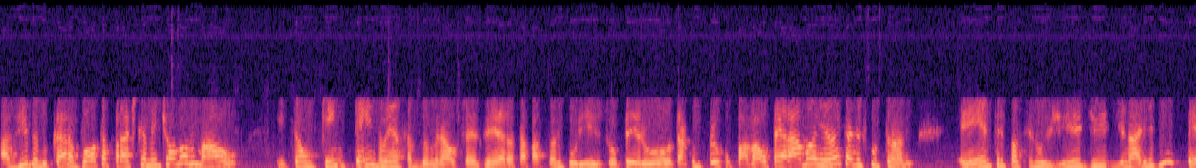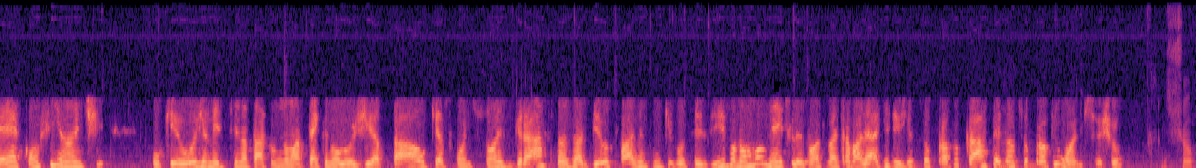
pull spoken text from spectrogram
a vida do cara volta praticamente ao normal. Então, quem tem doença abdominal severa, está passando por isso, operou, está preocupado, vai operar amanhã e está me escutando. Entre para cirurgia de, de nariz em pé, confiante. Porque hoje a medicina está numa tecnologia tal que as condições, graças a Deus, fazem com que você viva normalmente. Levanta e vai trabalhar dirigindo seu próprio carro, pegando uhum. seu próprio ônibus, fechou? Fechou.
